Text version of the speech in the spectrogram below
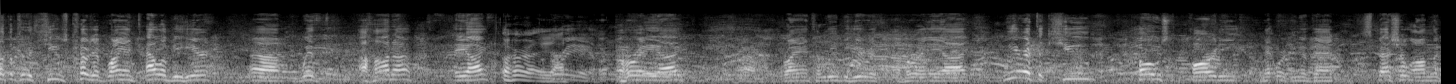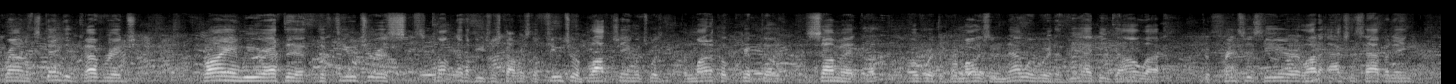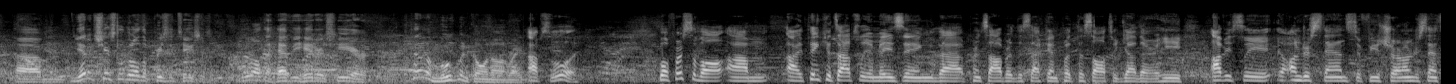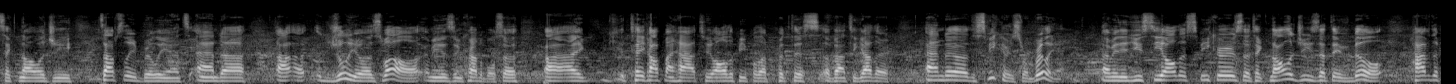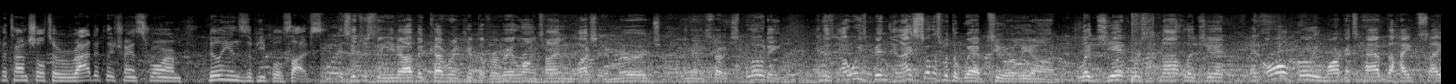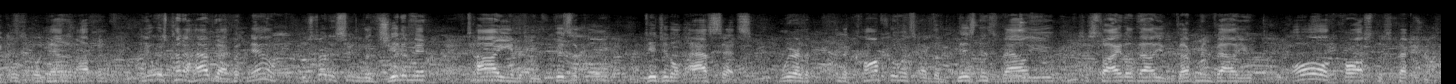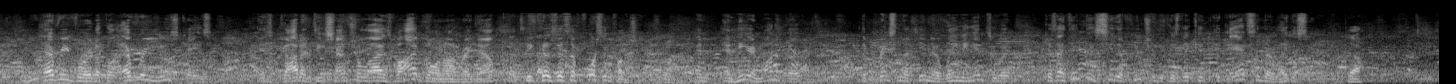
welcome to theCUBE's coverage of Brian Talebi here uh, with Ahana AI. Ahura AI. Ahura AI. Um, Brian Talebi here with Ahura AI. We are at the CUBE post-party networking event, special on the ground, extended coverage. Brian, we were at the, the Futurist, not the Futurist Conference, the Future of Blockchain, which was the Monaco Crypto Summit over at the Grimaldi Center. Now we're at the VIP Gala. The Prince is here, a lot of actions happening. Um, you had a chance to look at all the presentations, look at all the heavy hitters here. Kind of a movement going on right now. Absolutely. Well, first of all, um, I think it's absolutely amazing that Prince Albert II put this all together. He obviously understands the future and understands technology. It's absolutely brilliant. And uh, uh, Julio as well, I mean, is incredible. So uh, I take off my hat to all the people that put this event together. And uh, the speakers were brilliant. I mean, did you see all the speakers, the technologies that they've built have the potential to radically transform billions of people's lives? It's interesting, you know, I've been covering crypto for a very long time and watched it emerge and then it start exploding. And there's always been, and I saw this with the web too early on, legit versus not legit. And all early markets have the hype cycles go down and up and you always kind of have that. But now you're starting to see legitimate tie-in between physical, digital assets where the, in the confluence of the business value, societal value, government value, all across the spectrum. Every vertical, every use case has got a decentralized vibe going on right now That's because exactly. it's a forcing function. And, and here in Monaco, the Prince and the team are leaning into it because I think they see the future because they can, to their legacy. Yeah.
